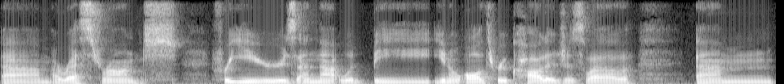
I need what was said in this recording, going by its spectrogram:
um, a restaurant for years, and that would be, you know, all through college as well. Um,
